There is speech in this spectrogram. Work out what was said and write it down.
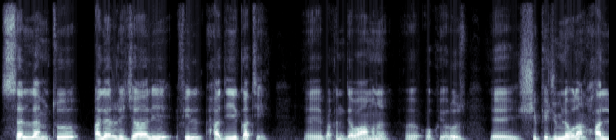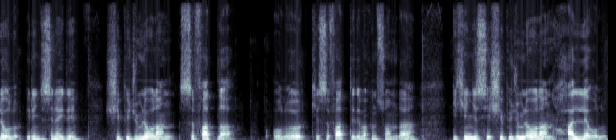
Sellemtu aler ricali fil hadikati. E, bakın devamını e, okuyoruz. E, şipi cümle olan halle olur. Birincisi neydi? Şipi cümle olan sıfatla olur ki sıfat dedi bakın sonda. İkincisi şipi cümle olan halle olur.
